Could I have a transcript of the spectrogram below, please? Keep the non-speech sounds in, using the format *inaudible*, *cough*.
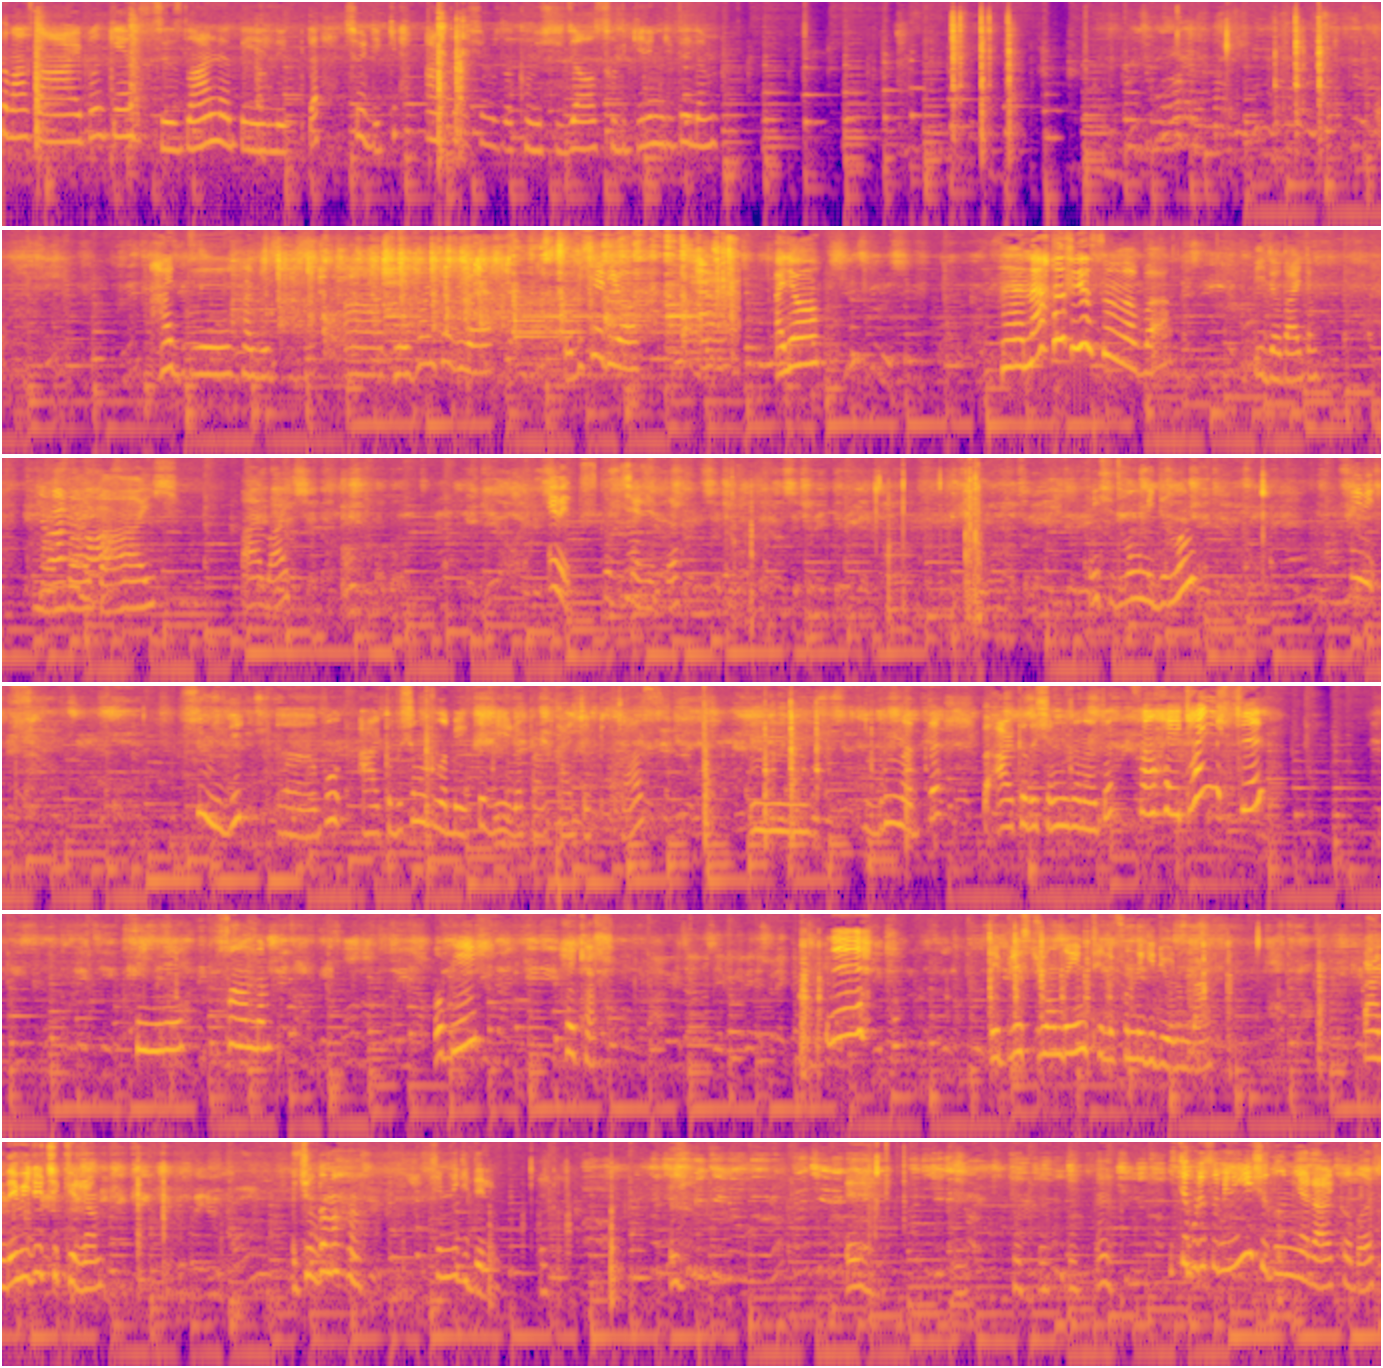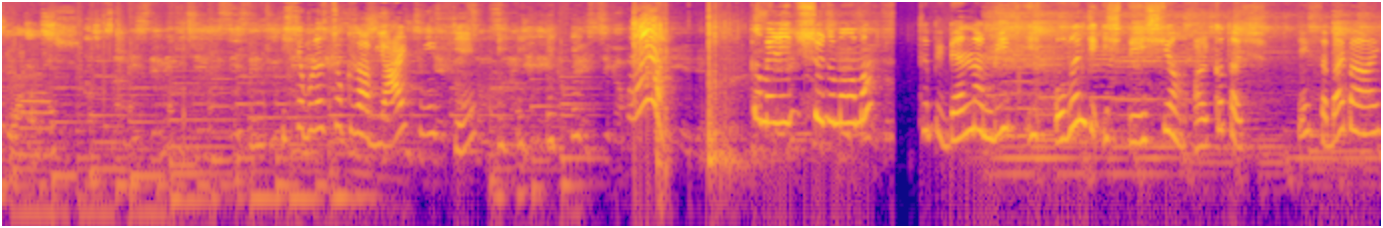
arkadaşlar. Bugün sizlerle birlikte şuradaki arkadaşımızla konuşacağız. Hadi gelin gidelim. Hadi, hadi. Aa, telefon çalıyor. Bu bir şey. Alo. Ne yapıyorsun baba? Videodaydım. Bye bye. Bye bye. Evet, içeride. Neyse, devam edelim. Evet. Şimdi e, bu arkadaşımızla birlikte bir röportaj yapacağız. Hmm, bunun adı ve arkadaşımızın adı. Sen heykel misin? Seni sandım. O bir heykel. Ne? Depresyondayım telefona gidiyorum ben. Ben de video çekeceğim. Açıldı mı? Şimdi gidelim. İşte burası benim yaşadığım yer arkadaşlar. İşte burası çok güzel bir yer. Neyse. *laughs* Kamerayı düşürdüm ama. Tabii benden büyük olunca iş değişiyor arkadaş. Neyse bay bay.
